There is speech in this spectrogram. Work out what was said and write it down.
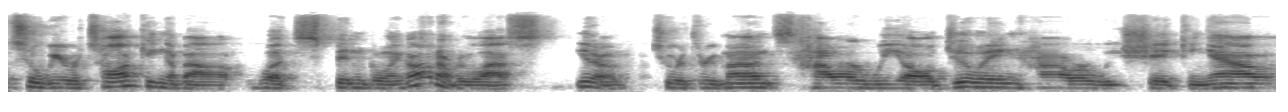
so we were talking about what's been going on over the last, you know, two or three months. How are we all doing? How are we shaking out?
